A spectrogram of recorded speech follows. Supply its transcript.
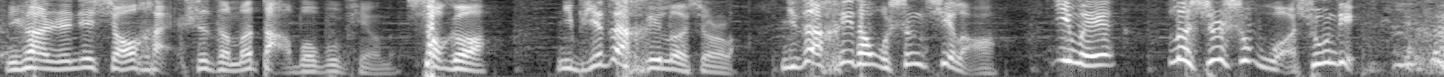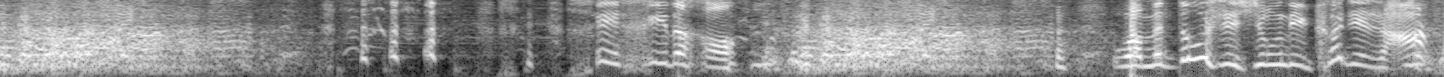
你看人家小海是怎么打抱不平的，笑哥，你别再黑乐心了，你再黑他我生气了啊，因为乐心是我兄弟。黑黑的好，我们都是兄弟，客气啥？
